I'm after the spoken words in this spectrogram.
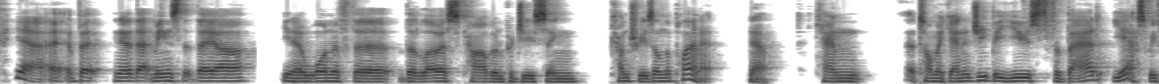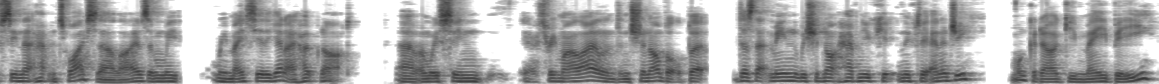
yeah, uh, but you know that means that they are, you know, one of the the lowest carbon producing countries on the planet. Now, can atomic energy be used for bad? Yes, we've seen that happen twice in our lives, and we, we may see it again. I hope not. Um, and we've seen you know, Three Mile Island and Chernobyl. But does that mean we should not have nuclear, nuclear energy? One could argue maybe.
